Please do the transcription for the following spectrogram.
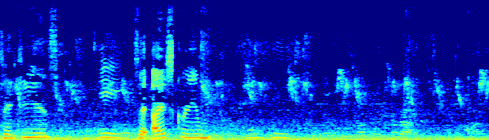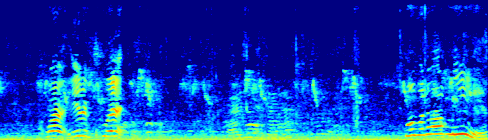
Say cheese. Say ice cream. What? Eat it quick. Well, what about me?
